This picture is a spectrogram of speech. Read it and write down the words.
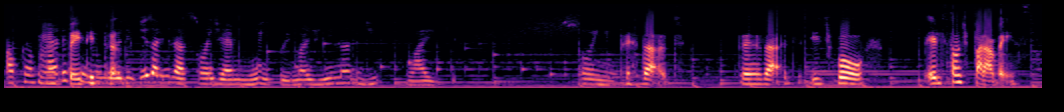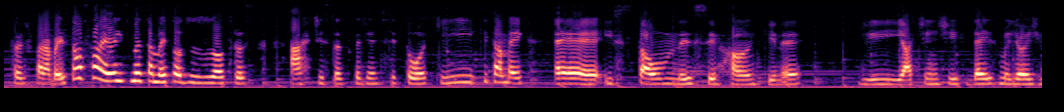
Alcançar um esse número de visualizações já é muito, imagina de like. Sonho. Verdade. Verdade. E, tipo, eles estão de parabéns. Estão de parabéns. Não só eles, mas também todos os outros artistas que a gente citou aqui, que também é, estão nesse ranking, né? de atingir 10 milhões de,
